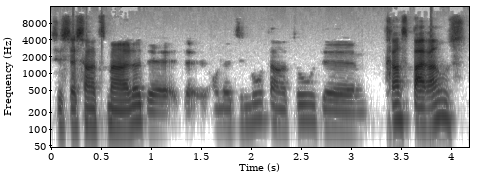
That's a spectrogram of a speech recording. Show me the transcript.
c'est ce sentiment-là de, On a dit le mot tantôt de transparence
